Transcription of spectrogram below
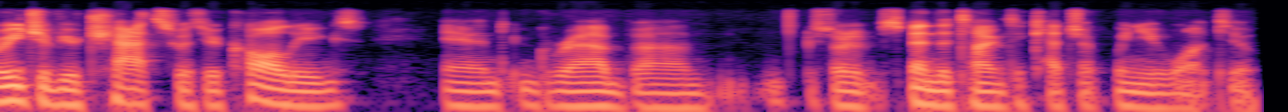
or each of your chats with your colleagues and grab um, sort of spend the time to catch up when you want to.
